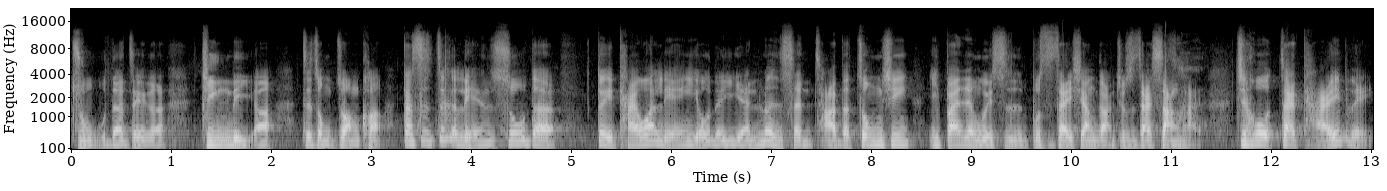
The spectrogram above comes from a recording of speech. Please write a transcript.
阻的这个经历啊，这种状况。但是这个脸书的对台湾脸友的言论审查的中心，一般认为是不是在香港就是在上海。几乎在台北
